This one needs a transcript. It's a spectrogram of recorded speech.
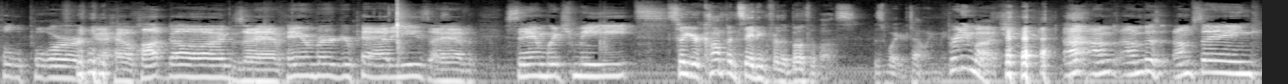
pulled pork. I have hot dogs. I have hamburger patties. I have sandwich meats. So you're compensating for the both of us, is what you're telling me. Pretty much. I, I'm I'm I'm saying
